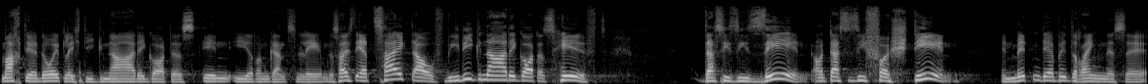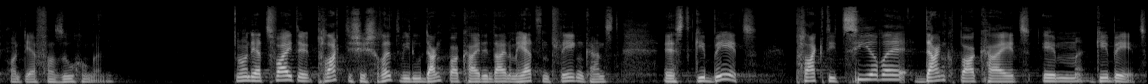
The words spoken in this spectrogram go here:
macht er deutlich die Gnade Gottes in ihrem ganzen Leben. Das heißt, er zeigt auf, wie die Gnade Gottes hilft, dass sie sie sehen und dass sie sie verstehen inmitten der Bedrängnisse und der Versuchungen. Und der zweite praktische Schritt, wie du Dankbarkeit in deinem Herzen pflegen kannst, ist Gebet. Praktiziere Dankbarkeit im Gebet.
